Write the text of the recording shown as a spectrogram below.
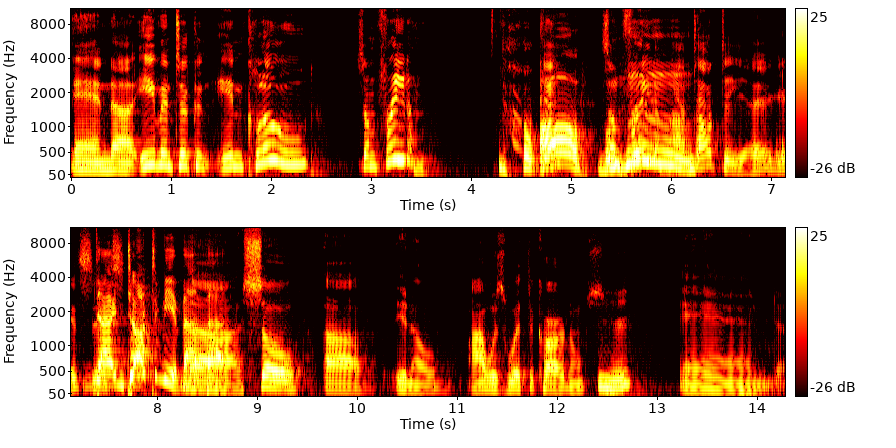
and uh, even to con- include some freedom. Okay, Oh, some freedom. I'll talk to you. It's, it's- Talk to me about uh, that. So, uh, you know, I was with the Cardinals and uh,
